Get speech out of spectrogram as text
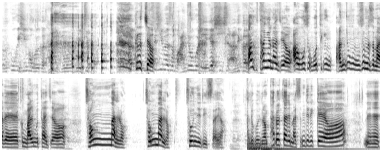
웃고 계신 거 보니까 당연히 그렇죠. 웃으시면서 뭐 안 좋은 거 얘기하시진 않을까요? 아 당연하죠. 아 웃음 어떻게 안 좋은 걸 웃으면서 말해? 그럼 말 못하죠. 정말로 정말로 좋은 일이 있어요. 네. 그리고 이런 8월달에 말씀드릴게요. 네,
